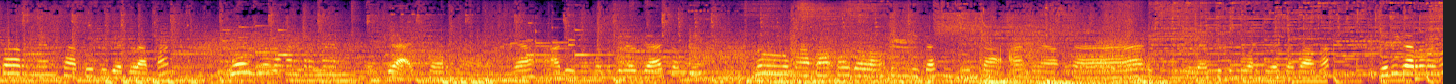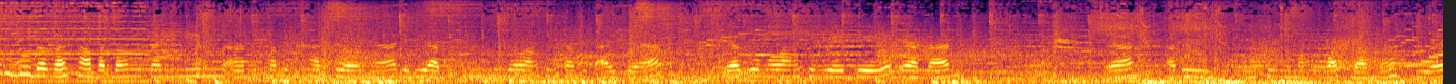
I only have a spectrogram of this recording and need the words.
permen 138 dia makan permen gacor men. Ya aduh nomor bener gacor sih. Belum apa-apa udah langsung dikasih jutaan ya kan? Gila itu luar biasa banget. Jadi karena memang gue udah gak sabar banget pengen uh, nikmatin hasilnya. Jadi habis ini gue langsung cabut aja. Ya gue mau langsung WD ya kan ya. Aduh masih memang kuat banget gue.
